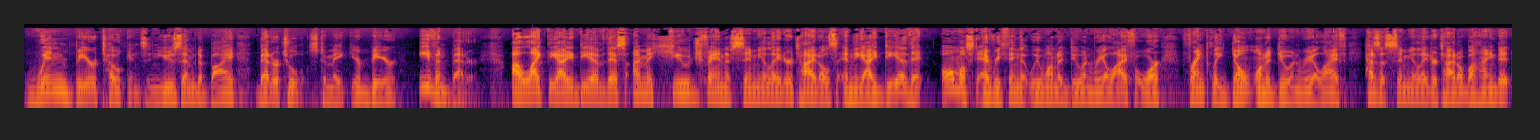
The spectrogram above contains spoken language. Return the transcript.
win beer tokens tokens and use them to buy better tools to make your beer even better. I like the idea of this. I'm a huge fan of simulator titles and the idea that almost everything that we want to do in real life, or frankly don't want to do in real life, has a simulator title behind it.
